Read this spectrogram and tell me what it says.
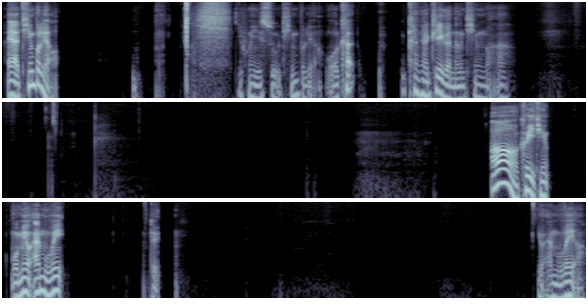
哎呀，听不了，一荤一素听不了。我看，看看这个能听吗？啊，哦，可以听，我没有 MV，有 MV 啊。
